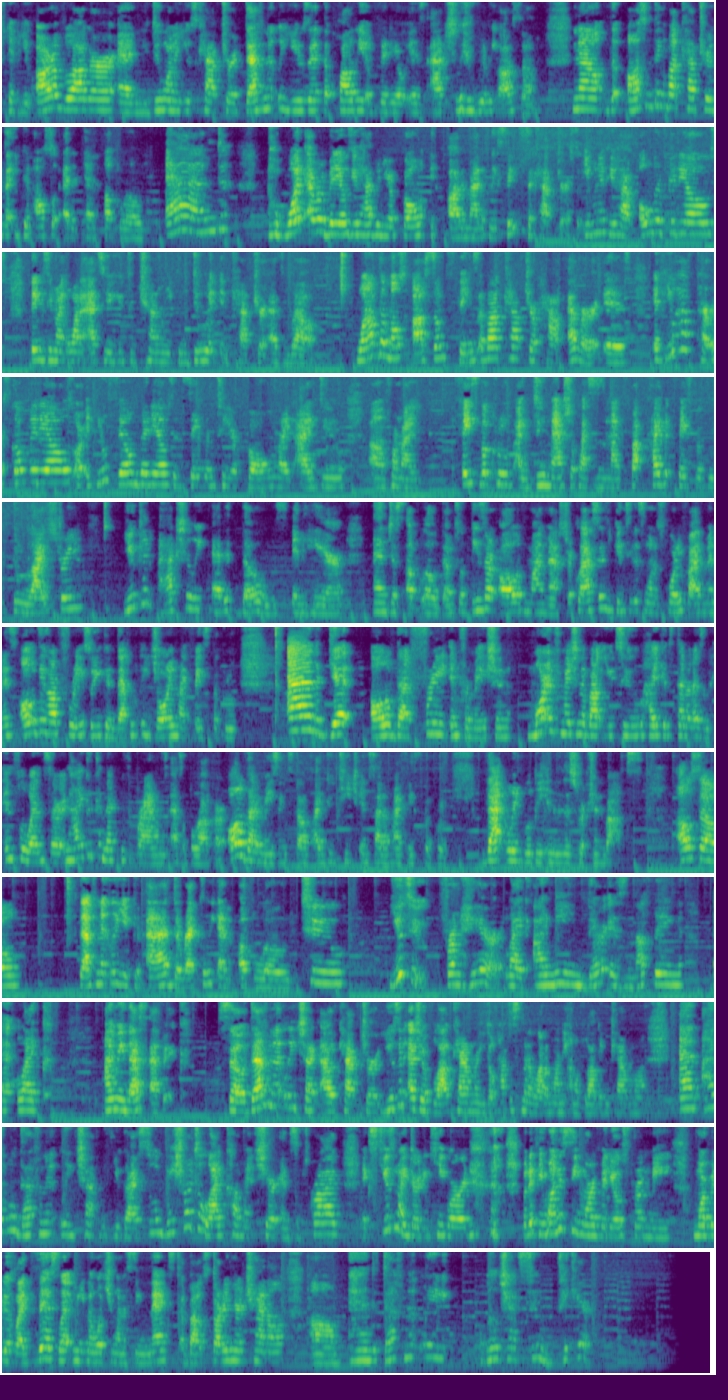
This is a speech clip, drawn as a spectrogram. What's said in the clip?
If you are a vlogger and you do want to use Capture, definitely use it. The quality of video is actually really awesome. Now, the awesome thing about Capture is that you can also edit and upload and whatever videos you have in your phone it automatically syncs to capture so even if you have older videos things you might want to add to your youtube channel you can do it in capture as well one of the most awesome things about Capture, however, is if you have Periscope videos or if you film videos and save them to your phone like I do um, for my Facebook group. I do master classes in my private Facebook group through live stream. You can actually edit those in here and just upload them. So these are all of my master classes. You can see this one is 45 minutes. All of these are free, so you can definitely join my Facebook group and get all of that free information, more information about YouTube, how you can stand out as an influencer, and how you can connect with brands as a blogger. All of that amazing stuff I do teach inside of my Facebook group. That link will be in the description box. Also, definitely you can add directly and upload to YouTube from here. Like, I mean, there is nothing at, like, I mean, that's epic. So definitely check out Capture. Use it as your vlog camera. You don't have to spend a lot of money on a vlogging camera. And I will definitely chat with you guys soon. Be sure to like, comment, share, and subscribe. Excuse my dirty keyboard. but if you want to see more videos from me, more videos like this, let me know what you want to see next about starting your channel. Um, and definitely we'll chat soon. Take care.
